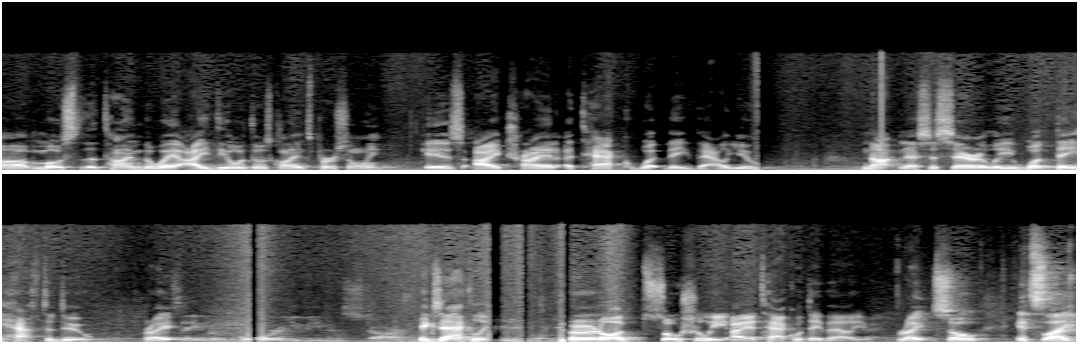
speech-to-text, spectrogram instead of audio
Uh, most of the time, the way I deal with those clients personally is I try and attack what they value, not necessarily what they have to do, right? Say before you even start. Exactly. No, no, no. uh, Socially, I attack what they value, right? So it's like,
